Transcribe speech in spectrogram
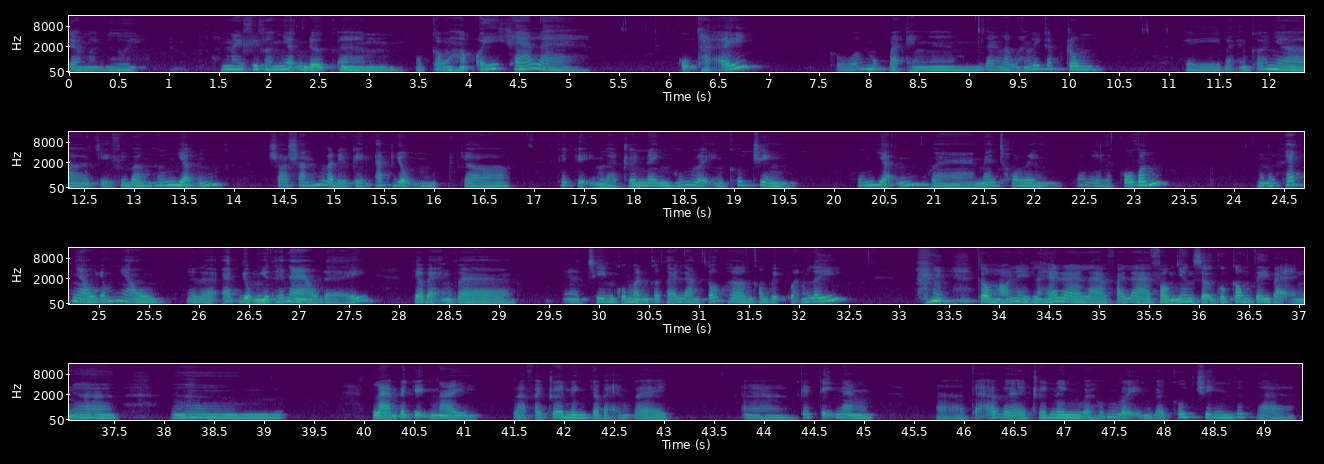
Chào mọi người. Hôm nay Phi Vân nhận được, um, một câu hỏi khá là cụ thể của một bạn, um, đang là quản lý cấp trung. Thì bạn có nhờ chị Phi Vân hướng dẫn so sánh và điều kiện áp dụng cho cái chuyện là training, huấn luyện, coaching, hướng dẫn và mentoring, có nghĩa là cố vấn. Nó khác nhau, giống nhau hay là áp dụng như thế nào để cho bạn và, À, team của mình có thể làm tốt hơn công việc quản lý? Câu hỏi này lẽ ra là phải là phòng nhân sự của công ty bạn, à, à, làm cái chuyện này, là phải training cho bạn về, cái kỹ năng, cả về training, về huấn luyện, về coaching, tức là,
